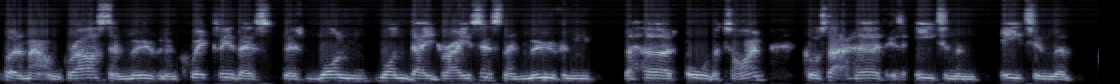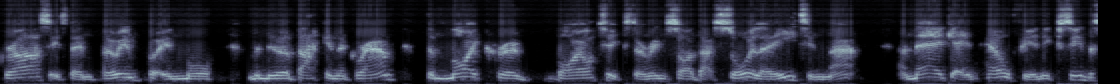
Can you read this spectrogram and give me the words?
put them out on grass. They're moving them quickly. There's there's one one day grazing, so they're moving the herd all the time. Of course, that herd is eating them, eating the grass. It's then pooing, putting more manure back in the ground. The microbiotics that are inside that soil are eating that, and they're getting healthy. And you can see the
